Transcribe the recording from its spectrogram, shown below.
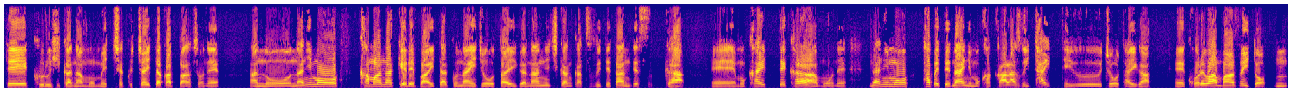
てくる日かな、もうめちゃくちゃ痛かったんですよね。あの何も噛まなければ痛くない状態が何日間か続いてたんですが、えー、もう帰ってからはもうね、何も食べてないにもかかわらず痛いっていう状態が、えー、これはまずいと、うん。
